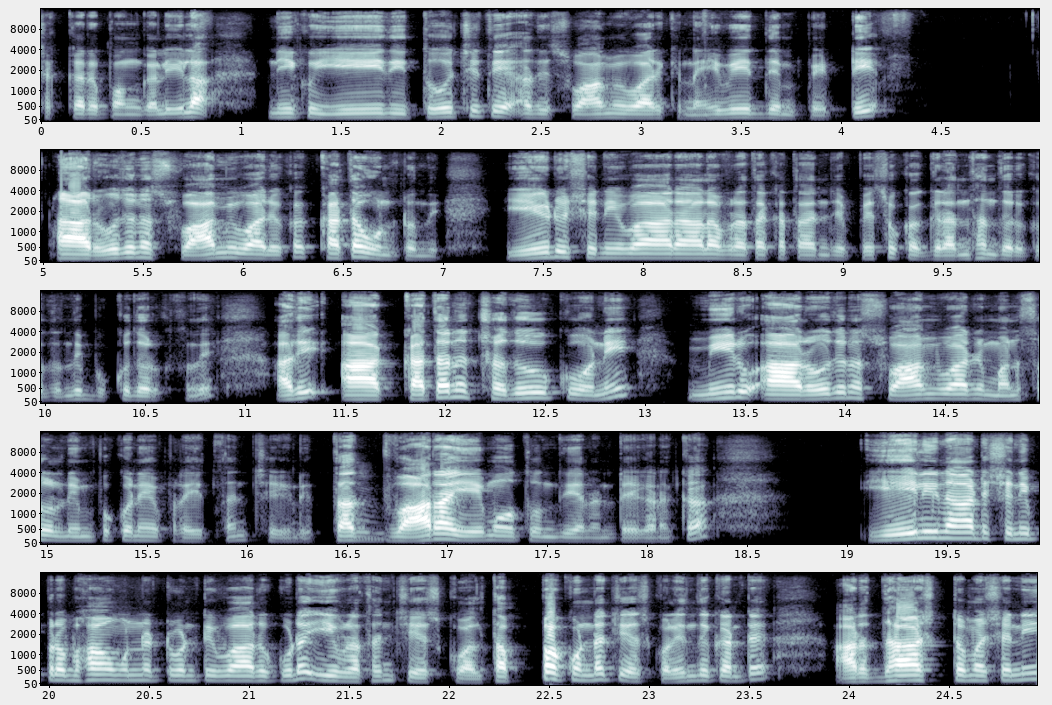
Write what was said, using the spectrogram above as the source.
చక్కెర పొంగలి ఇలా నీకు ఏది తోచితే అది స్వామివారికి నైవేద్యం పెట్టి ఆ రోజున స్వామి వారి యొక్క కథ ఉంటుంది. ఏడు శనివారాల వ్రత కథ అని చెప్పేసి ఒక గ్రంథం దొరుకుతుంది బుక్ దొరుకుతుంది. అది ఆ కథను చదువుకొని మీరు ఆ రోజున స్వామివారిని మనసులో నింపుకునే ప్రయత్నం చేయండి. తద్వారా ఏమవుతుంది అని అంటే కనుక ఏలినాటి శని ప్రభావం ఉన్నటువంటి వారు కూడా ఈ వ్రతం చేసుకోవాలి. తప్పకుండా చేసుకోవాలి. ఎందుకంటే అర్ధాష్టమ శని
